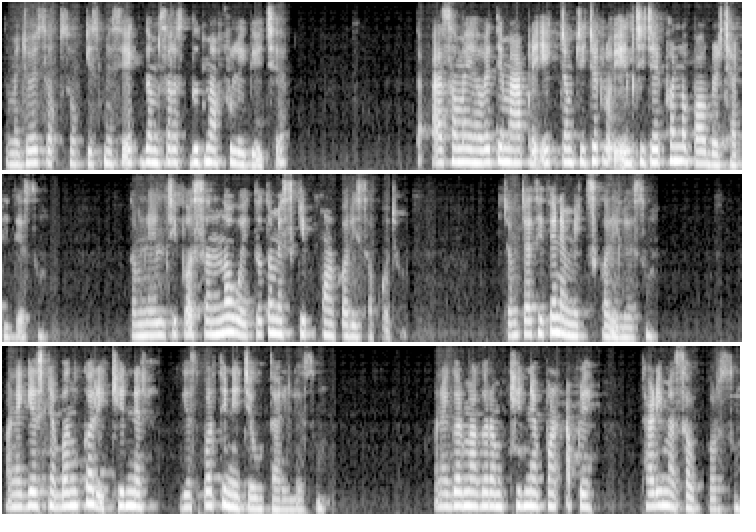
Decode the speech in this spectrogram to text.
તમે જોઈ શકશો કિસમિસ એકદમ સરસ દૂધમાં ફૂલી ગઈ છે. આ સમયે હવે તેમાં આપણે એક ચમચી જેટલો એલચી જાયફળનો પાવડર છાંટી દેશું. તમને એલચી પસંદ ન હોય તો તમે સ્કીપ પણ કરી શકો છો. ચમચાથી તેને મિક્સ કરી લેશું. અને ગેસને બંધ કરી ખીરને ગેસ પરથી નીચે ઉતારી લેશું. અને ગરમા ગરમ ખીરને પણ આપણે થાળીમાં સર્વ કરશું.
